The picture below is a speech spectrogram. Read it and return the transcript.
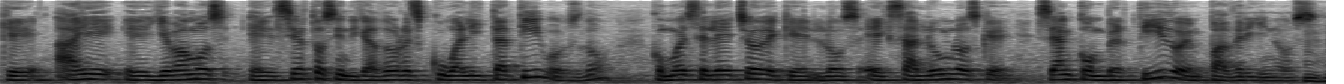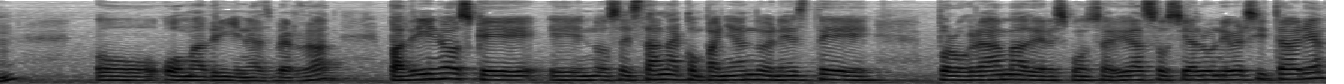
que hay, eh, llevamos eh, ciertos indicadores cualitativos, ¿no? como es el hecho de que los exalumnos que se han convertido en padrinos o, madrinas, ¿verdad? Padrinos que eh, nos están acompañando en este programa de responsabilidad social universitaria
